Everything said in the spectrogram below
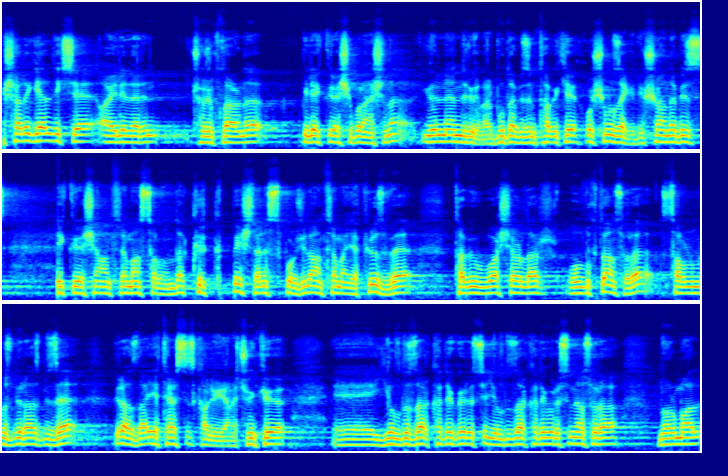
Dışarı geldikçe ailelerin çocuklarını bilek güreşi branşına yönlendiriyorlar. Bu da bizim tabii ki hoşumuza gidiyor. Şu anda biz bilek güreşi antrenman salonunda 45 tane sporcuyla antrenman yapıyoruz ve tabii bu başarılar olduktan sonra salonumuz biraz bize biraz daha yetersiz kalıyor yani. Çünkü e, yıldızlar kategorisi, yıldızlar kategorisinden sonra normal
